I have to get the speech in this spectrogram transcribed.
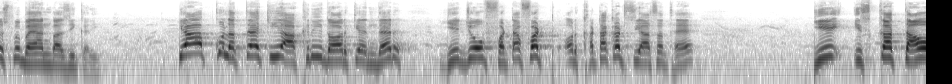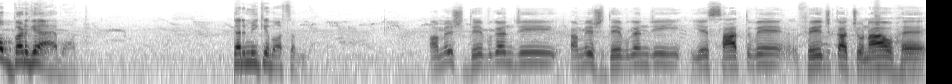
आपने उस पर बयानबाजी करी। क्या आपको लगता है कि आखिरी दौर के अंदर ये जो फटाफट और खटाखट सियासत है, ये इसका ताव बढ़ गया है बहुत गर्मी के मौसम में? अमिश देवगन जी, अमिश देवगन जी, ये सातवें फ़ेज़ का चुनाव है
